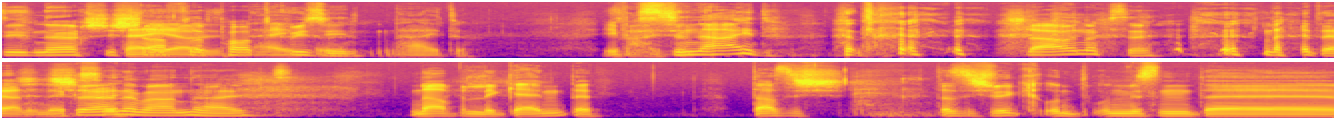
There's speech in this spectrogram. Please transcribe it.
die nächste Staffel ja, Pod nein, Cuisine? nein, du. Ich weiß nicht. Nein. Hast du auch noch gesehen? nein, den habe ich nicht Schöner gesehen. Mann halt. Nein, aber Legende. Das ist, das ist wirklich. Und, und wir sind. Äh,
